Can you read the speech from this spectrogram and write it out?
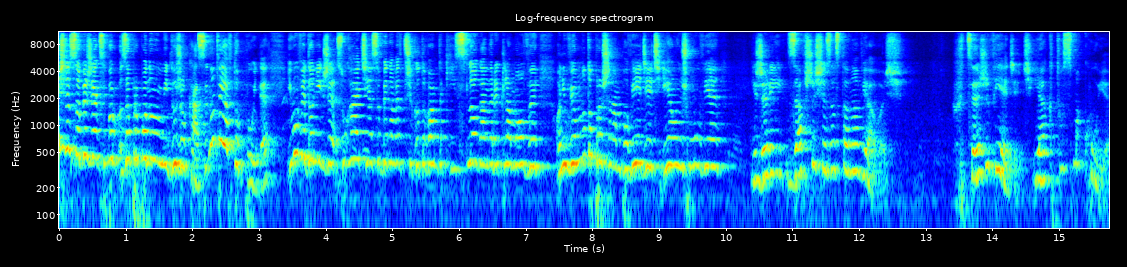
myślę sobie, że jak zapro- zaproponują mi dużo kasy, no to ja w to pójdę. I mówię do nich, że słuchajcie, ja sobie nawet przygotowałam taki slogan reklamowy. Oni mówią, no to proszę nam powiedzieć. I ja już mówię, jeżeli zawsze się zastanawiałeś, chcesz wiedzieć, jak to smakuje.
